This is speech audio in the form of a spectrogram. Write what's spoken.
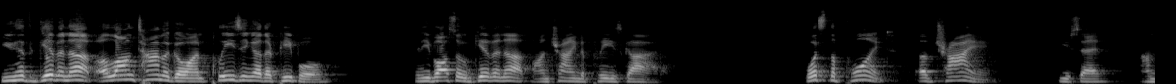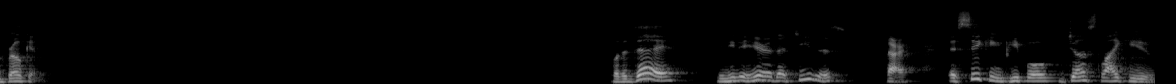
You have given up a long time ago on pleasing other people, and you've also given up on trying to please God. What's the point of trying? You say, I'm broken. Well, today, you need to hear that Jesus, sorry, is seeking people just like you.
